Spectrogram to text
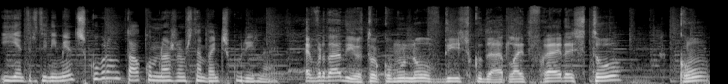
e entretenimento. Descubram, tal como nós vamos também descobrir, não é? É verdade, eu estou como um novo disco da Adelaide Ferreira, estou com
